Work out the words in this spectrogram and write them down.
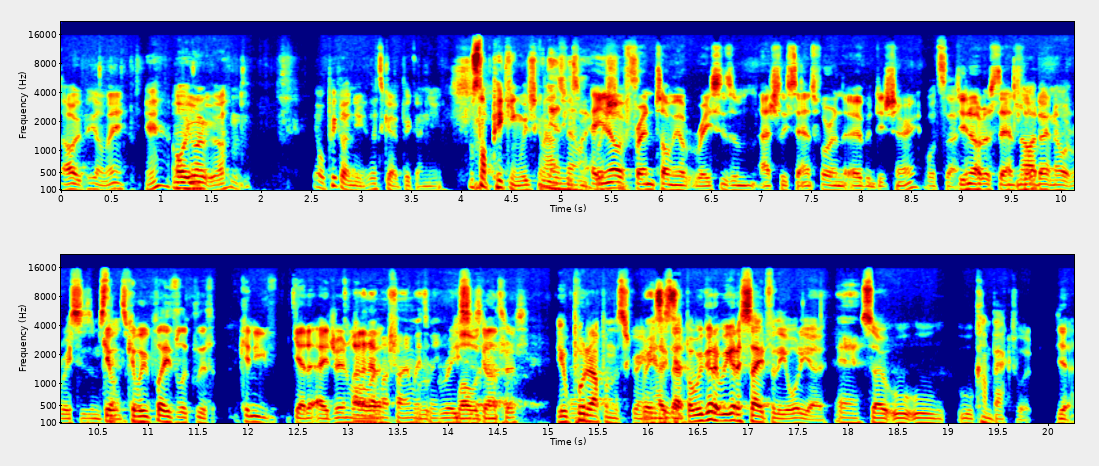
Oh, you pick on me. Yeah. Oh, you want? To, yeah, we'll pick on you. Let's go pick on you. It's not picking. We're just gonna Yeah, ask you no. some Hey, you know, a friend told me what racism actually stands for in the Urban Dictionary. What's that? Do you know what it stands No, for? I don't know what racism Can, stands can for. we please look this? Can you get it, Adrian? I don't have my phone with me. Reese while we're going through this? He'll put it up on the screen. Reese How's is that? But we got to we got to say it for the audio. Yeah. So we'll we'll, we'll come back to it. Yeah.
